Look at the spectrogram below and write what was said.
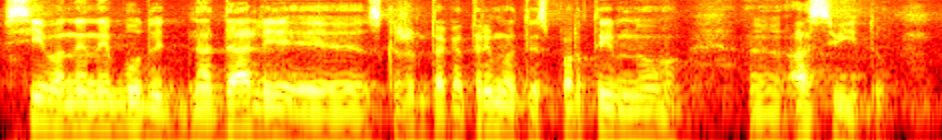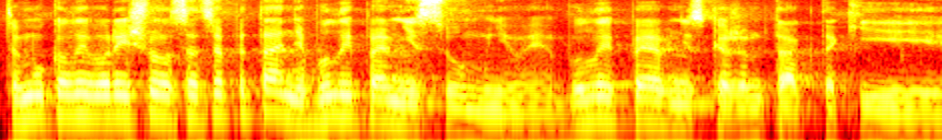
всі вони не будуть надалі, е, скажімо так, отримати спортивну е, освіту. Тому, коли вирішувалося це питання, були певні сумніви, були певні, скажімо так, такі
